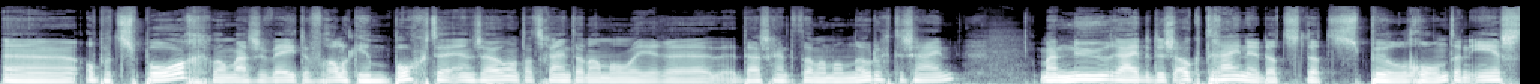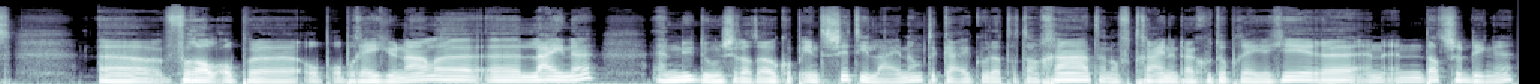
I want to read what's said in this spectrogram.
eh, op het spoor. Gewoon waar ze weten, vooral ook in bochten en zo. Want dat schijnt dan allemaal weer, eh, daar schijnt het dan allemaal nodig te zijn. Maar nu rijden dus ook treinen dat, dat spul rond. En eerst eh, vooral op, op, op regionale lijnen. En nu doen ze dat ook op intercity-lijnen om te kijken hoe dat, dat dan gaat. En of treinen daar goed op reageren en, en dat soort dingen.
